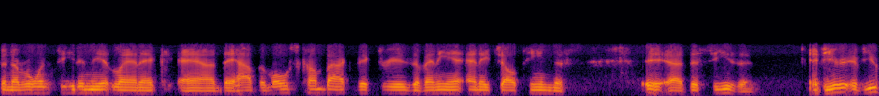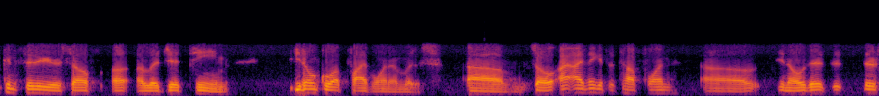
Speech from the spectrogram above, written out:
the number one seed in the Atlantic, and they have the most comeback victories of any NHL team this uh, this season. If you if you consider yourself a, a legit team, you don't go up five one and lose. Um, so I, I think it's a tough one. Uh, you know, there, there's.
